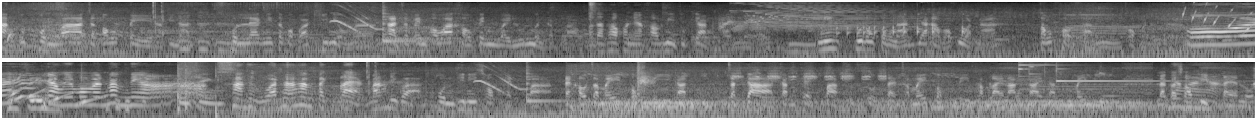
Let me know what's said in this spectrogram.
รั่งทุกคนว่าจะต้องเปย์นะพี่นัทอืมอืม คนแรกนี่จะบอกว่าขี้เหนียวมากอาจจะเป็นเพราะว่าเขาเป็นวัยรุ่นเหมือนกับเรา แต่พอคนเนี้ยเขาเขามีทุกอย่างพร้อมแล้วนี่พูดตรงๆนะอย่าหาว่าอวดนะ ต้องขอสามีออกมาดูนะโอ้ยจริงๆอยากมีโมเมนต์แบบเนี้ยจริงๆถามถึงวัฒนธรรมแปลกๆบ้างดีกว่า คนที่นี่ชอบแหกปาก แต่เขาจะไม่ตบตีกันจะด่ากันแหกปากสุดๆแต่จะไม่ตบตีทำร้ายร่างกายกันไม่มี แล้วก็ชอบบีบแต่รถ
